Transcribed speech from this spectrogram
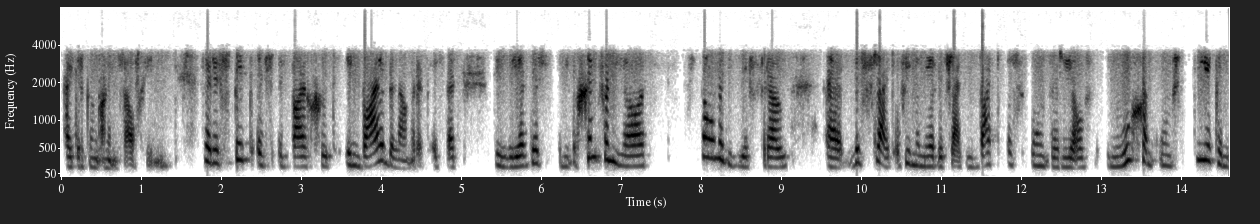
uitdrukking aan homself gee. So respek is is baie goed en baie belangrik is dat die leerders in die begin van die jaar staan met die juffrou uh besluit of die meneer besluit wat is ons reëls en hoe gaan ons teken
